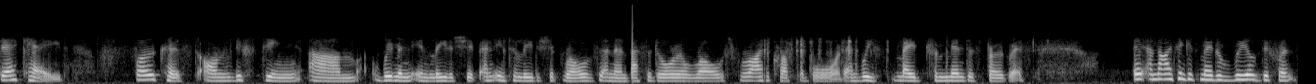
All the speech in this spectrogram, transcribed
decade focused on lifting um, women in leadership and into leadership roles and ambassadorial roles right across the board, and we've made tremendous progress. And I think it's made a real difference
